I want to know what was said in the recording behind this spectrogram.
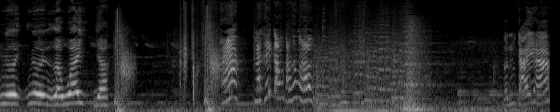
Người, người là quay vật. Hả? Là khí công tặng thứ mờ Định chạy hả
